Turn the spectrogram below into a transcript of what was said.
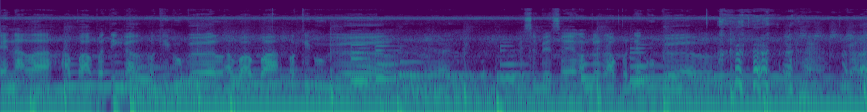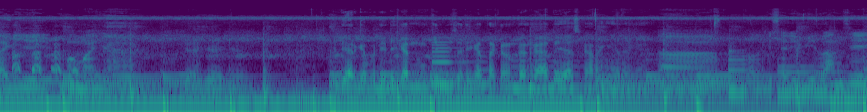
enak lah. Apa-apa tinggal oke okay, Google apa-apa oke okay, Google biasa-biasa yang ngambil rapotnya Google. Nggak lagi mamanya jadi harga pendidikan mungkin bisa dikatakan udah nggak ada ya sekarang ya uh, kalau bisa dibilang sih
